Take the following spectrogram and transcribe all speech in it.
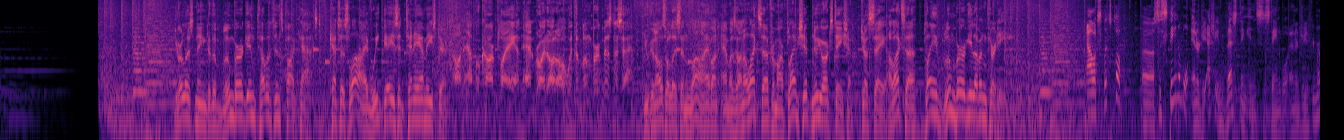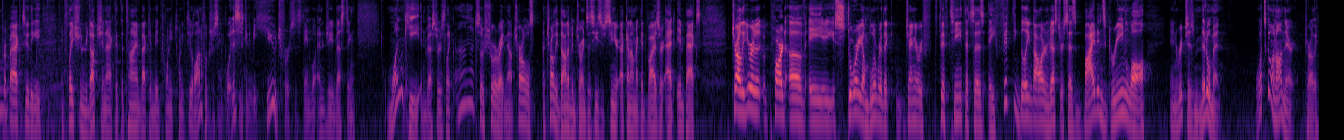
You're listening to the Bloomberg Intelligence Podcast. Catch us live weekdays at 10 a.m. Eastern on Apple CarPlay and Android Auto with the Bloomberg Business app. You can also listen live on Amazon Alexa from our flagship New York station. Just say, Alexa, play Bloomberg 1130. Alix, let's talk uh, sustainable energy, actually investing in sustainable energy. If you remember back to the Inflation Reduction Act at the time, back in mid 2022, a lot of folks were saying, boy, this is going to be huge for sustainable energy investing. One key investor is like, I'm not so sure right now. Charles uh, Charlie Donovan joins us. He's a senior economic advisor at Impax. Charlie, you're a part of a story on Bloomberg that January 15th that says a $50 billion investor says Biden's green law enriches middlemen. What's going on there, Charlie?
